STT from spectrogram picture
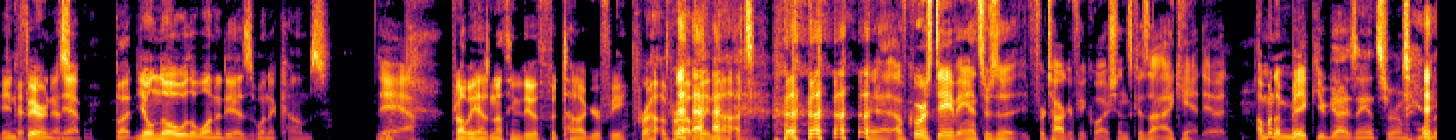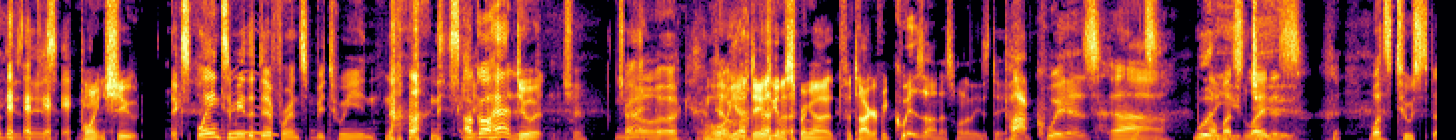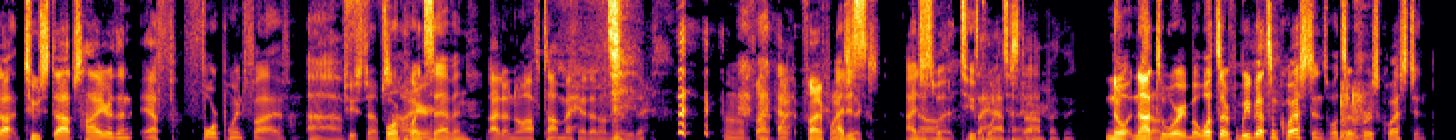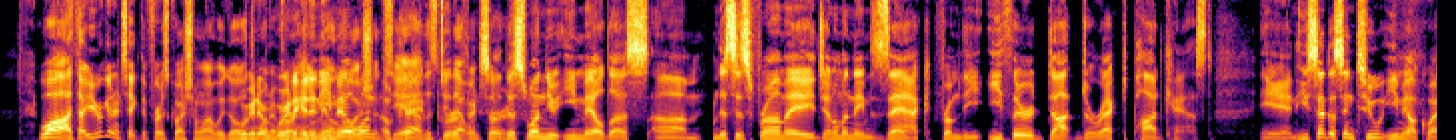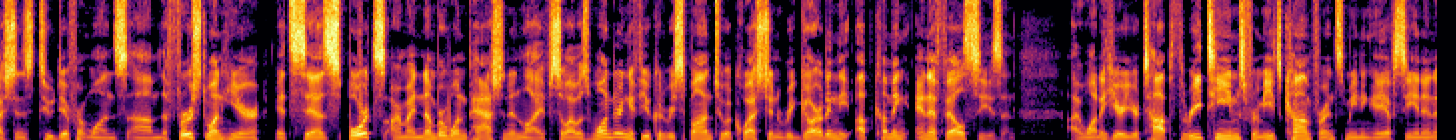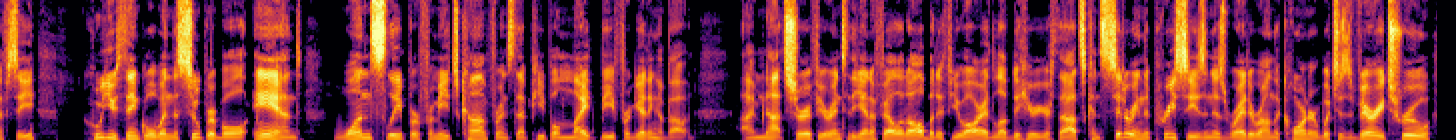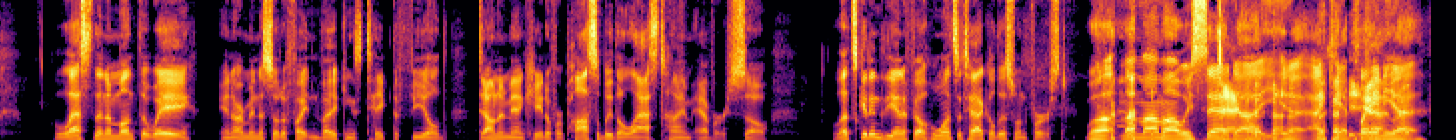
in fairness, Yep. But you'll know the one it is when it comes. Yeah. probably has nothing to do with photography. Pro- probably not. yeah. Of course, Dave answers uh, photography questions because I, I can't do it. I'm gonna make you guys answer them one of these days. Point and shoot. Explain to me the difference between. No, I'm just Oh, go ahead. Do it. Sure. Try. No, okay. Oh No. yeah, Dave's going to spring a photography quiz on us one of these days. Pop quiz. Uh, How much light is? What's two sto- two stops higher than f four point five? uh, Two steps Four higher. point seven. I don't know off the top of my head. I don't know either. I don't know, five point five point I six. just I just No, went two it's half points higher. stop. I think. No, not don't to know. worry. But what's our? We've got some questions. What's our first question? Well, I thought you were going to take the first question. Why don't we go? we're gonna one of we're gonna our hit an email one. Okay, yeah, let's do that one perfect. So this one you emailed us. Um, this is from a gentleman named Zach from the Ether.direct podcast. And he sent us in two email questions, two different ones. Um, the first one here, it says, Sports are my number one passion in life. So I was wondering if you could respond to a question regarding the upcoming NFL season. I want to hear your top three teams from each conference, meaning AFC and NFC, who you think will win the Super Bowl, and one sleeper from each conference that people might be forgetting about. I'm not sure if you're into the NFL at all, but if you are, I'd love to hear your thoughts, considering the preseason is right around the corner, which is very true. Less than a month away, and our Minnesota Fighting Vikings take the field down in Mankato for possibly the last time ever. So let's get into the NFL. Who wants to tackle this one first? Well, my mom always said, uh, you know, I can't play Yeah, any, right.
